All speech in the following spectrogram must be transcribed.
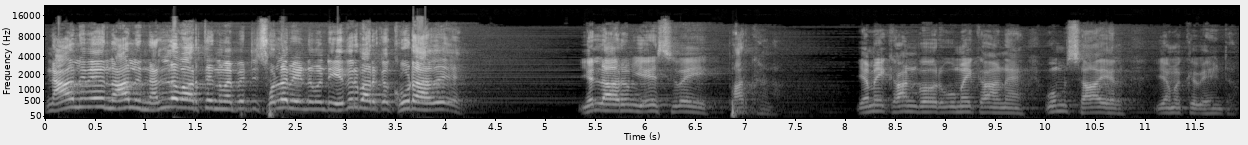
நாலுவே நாலு நல்ல வார்த்தை நம்ம பற்றி சொல்ல வேண்டும் என்று எதிர்பார்க்க கூடாது. எல்லாரும் இயேசுவை பார்க்கணும். எமை காண்போர் உமை காண உம் சாயல் எமக்கு வேண்டும்.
